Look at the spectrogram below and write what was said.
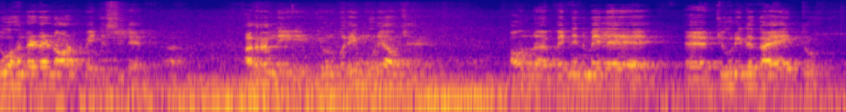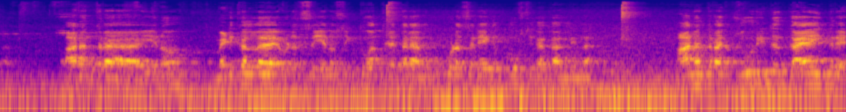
two hundred and odd pages ಇದೆ ಅದರಲ್ಲಿ ಇವರು ಬರೀ ಮೂರೇ ಅಂಶ ಅವನ ಬೆನ್ನಿನ ಮೇಲೆ ಚೂರಿದ ಗಾಯ ಇತ್ತು. ಆ ನಂತರ ಏನೋ ಮೆಡಿಕಲ್ ಎವಿಡೆನ್ಸ್ ಏನೋ ಸಿಕ್ತು ಅಂತ ಹೇಳ್ತಾರೆ. ಅದಕ್ಕೂ ಕೂಡ ಸರಿಯಾಗಿ ಪ್ರೂಫ್ ಸಿಗೋಕ್ಕಾಗಲಿಲ್ಲ. ಆ ನಂತರ ಚೂರಿದ ಗಾಯ ಇದ್ದರೆ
